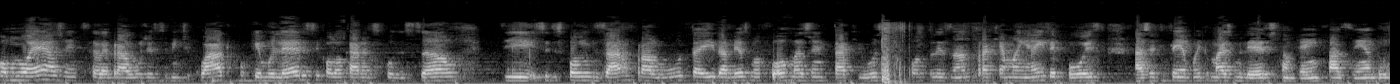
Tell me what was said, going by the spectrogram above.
como é a gente celebrar hoje esse 24, porque mulheres se colocaram à disposição, se, se disponibilizaram para a luta e da mesma forma a gente está aqui hoje disponibilizando para que amanhã e depois a gente tenha muito mais mulheres também fazendo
